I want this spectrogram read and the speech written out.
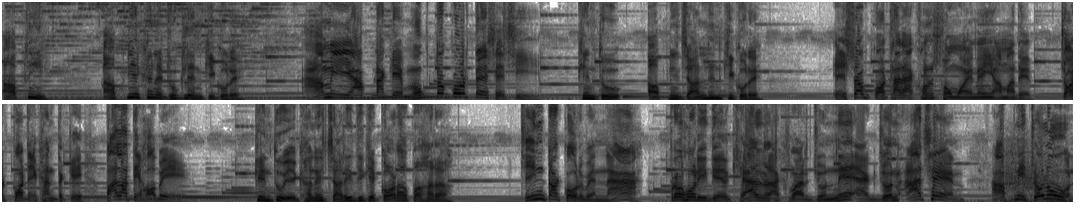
আপনি আপনি এখানে ঢুকলেন কি করে? আমি আপনাকে মুক্ত করতে এসেছি। কিন্তু আপনি জানলেন কি করে? এসব কথার এখন সময় নেই আমাদের। চটপট এখান থেকে পালাতে হবে। কিন্তু এখানে চারিদিকে কড়া পাহারা। চিন্তা করবেন না। প্রহরীদের খেয়াল রাখবার জন্য একজন আছেন। আপনি চলুন।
